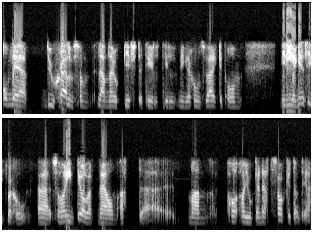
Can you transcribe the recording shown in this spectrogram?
om det är du själv som lämnar uppgifter till, till Migrationsverket om din egen situation eh, så har inte jag varit med om att eh, man ha, har gjort en rättssak utav det.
